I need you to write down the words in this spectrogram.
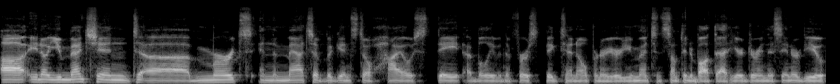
Uh, you know, you mentioned uh, Mertz in the matchup against Ohio State, I believe, in the first Big Ten opener. You mentioned something about that here during this interview.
